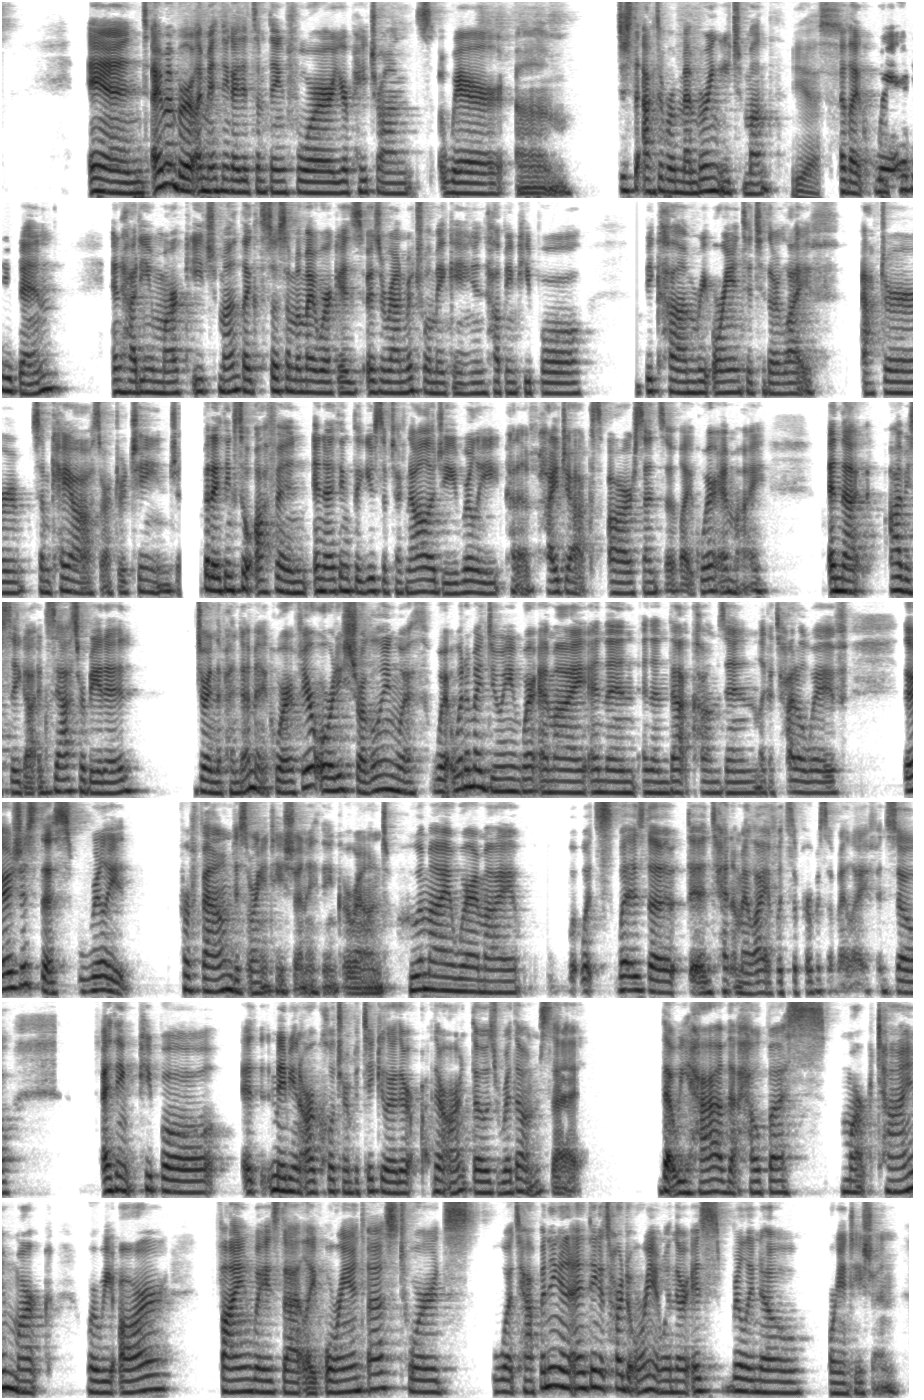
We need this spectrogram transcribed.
And I remember, I mean, I think I did something for your patrons where um, just the act of remembering each month Yes. of like, where have you been? And how do you mark each month? Like, so some of my work is is around ritual making and helping people become reoriented to their life after some chaos or after change. But I think so often, and I think the use of technology really kind of hijacks our sense of like, where am I? And that obviously got exacerbated during the pandemic, where if you're already struggling with what, what am I doing, where am I, and then and then that comes in like a tidal wave, there's just this really profound disorientation. I think around who am I, where am I, what, what's what is the the intent of my life, what's the purpose of my life, and so I think people, it, maybe in our culture in particular, there there aren't those rhythms that that we have that help us mark time, mark where we are, find ways that like orient us towards what's happening. And I think it's hard to orient when there is really no orientation.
